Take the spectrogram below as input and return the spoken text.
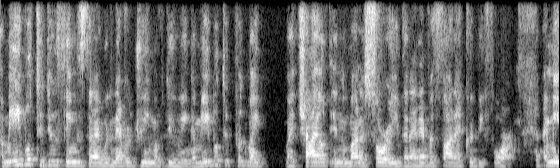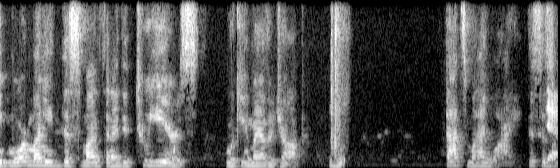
I'm able to do things that I would never dream of doing. I'm able to put my my child in the Montessori that I never thought I could before. I made more money this month than I did two years working in my other job. Mm-hmm. That's my why. This is, yeah.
